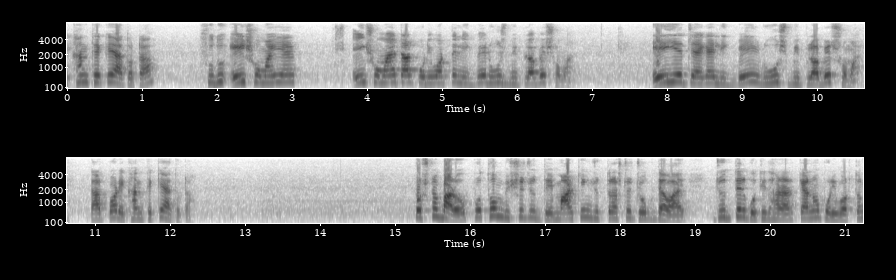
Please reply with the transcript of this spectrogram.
এখান থেকে এতটা। শুধু এই সময়ে, এই সময়টার পরিবর্তে লিখবে রুশ বিপ্লবের সময়। এই এর জায়গায় লিখবে রুশ বিপ্লবের সময়। তারপর এখান থেকে এতটা। প্রশ্ন বারো, প্রথম বিশ্বযুদ্ধে মার্কিন যুক্তরাষ্ট্র যোগ দেওয়ায় যুদ্ধের গতিধারার কেন পরিবর্তন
